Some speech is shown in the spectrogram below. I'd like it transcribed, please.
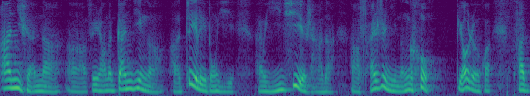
安全呐，啊，非常的干净啊，啊这类东西，还有仪器啥的啊，凡是你能够标准化，它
